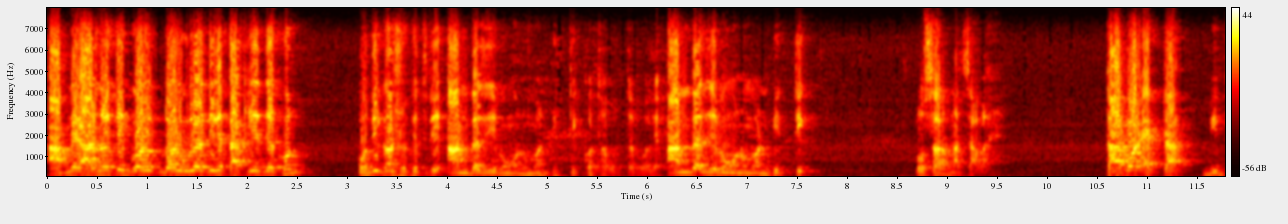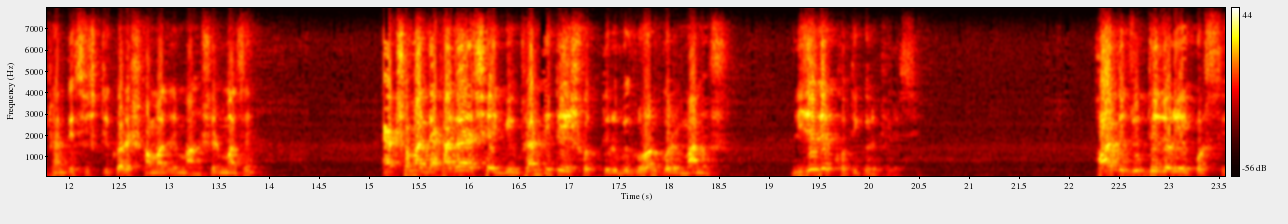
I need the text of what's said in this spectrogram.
আপনি রাজনৈতিক দলগুলোর দিকে তাকিয়ে দেখুন অধিকাংশ ক্ষেত্রে আন্দাজি এবং অনুমান ভিত্তিক কথাবার্তা বলে। আন্দাজি এবং অনুমান ভিত্তিক প্রচারণা চালায়। তারপর একটা বিভ্রান্তি সৃষ্টি করে সমাজে, মানুষের মাঝে। এক সময় দেখা যায় সেই বিভ্রান্তিটি সত্যরূপে গ্রহণ করে মানুষ নিজেদের ক্ষতি করে ফেলেছে। হয়তো যুদ্ধে জড়িয়ে পড়ছে,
